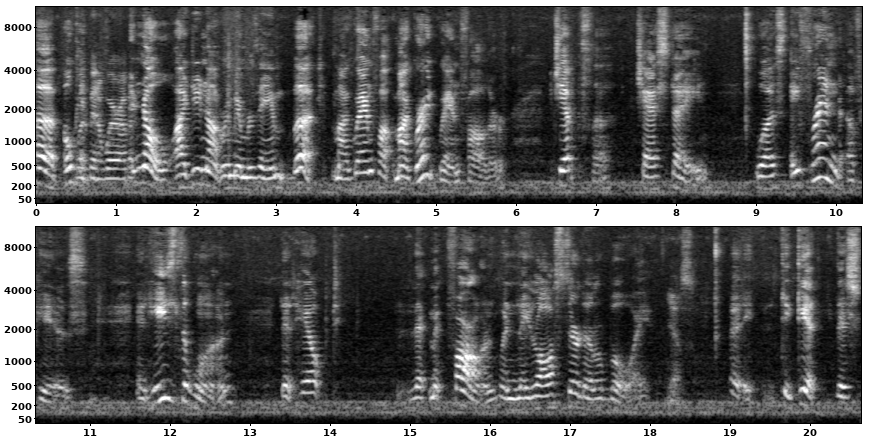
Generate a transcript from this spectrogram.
Uh, would okay. have been aware of it? No, I do not remember them, but my grandfather, my great grandfather, Jephthah Chastain, was a friend of his, and he's the one that helped that McFarlin when they lost their little boy Yes. uh, to get this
